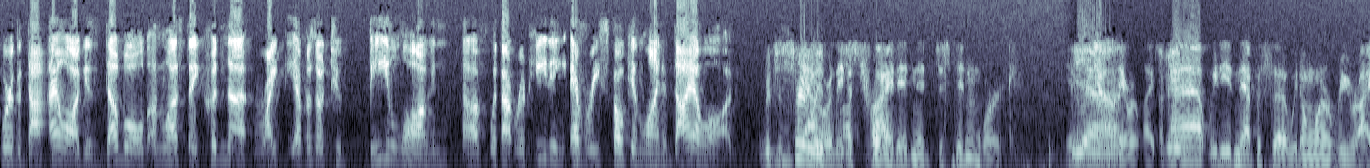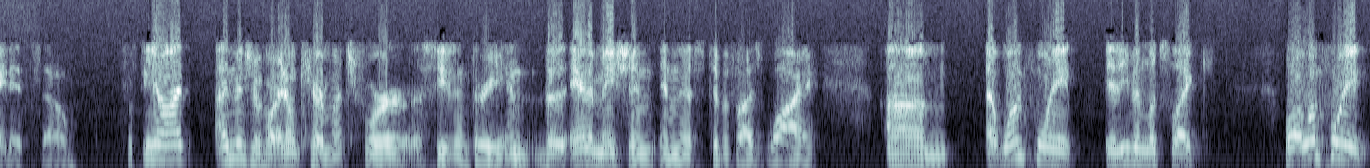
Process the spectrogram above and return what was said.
where the dialogue is doubled unless they could not write the episode to be long enough without repeating every spoken line of dialogue. which is Yeah, certainly or they just tried it and it just didn't work. You know, Yeah. they were like, I mean- ah, we need an episode. We don't want to rewrite it, so let's do You know, it. I I mentioned before I don't care much for season three, and the animation in this typifies why. Um, at one point, it even looks like, well, at one point,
